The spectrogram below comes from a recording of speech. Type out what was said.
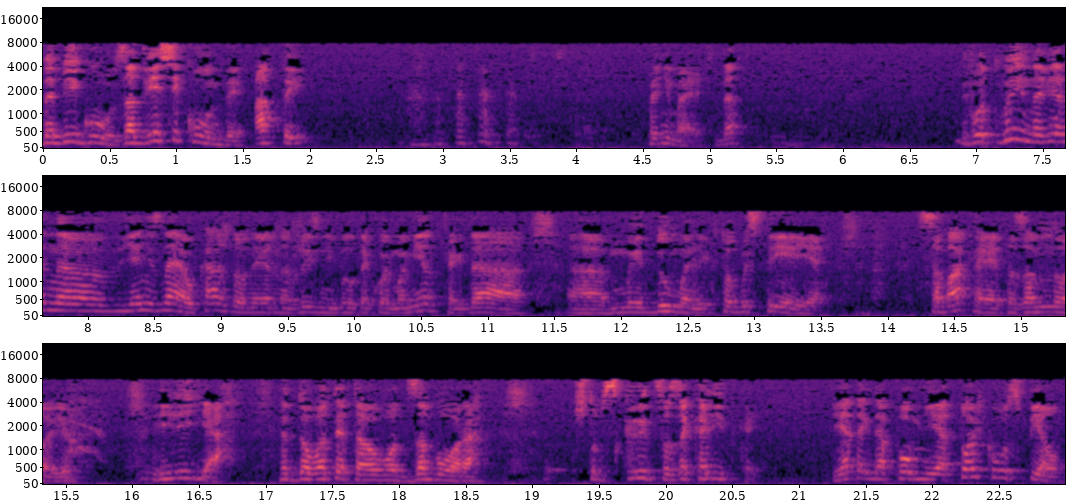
добегу за две секунды, а ты? Понимаете, да? Вот мы, наверное, я не знаю, у каждого, наверное, в жизни был такой момент, когда э, мы думали, кто быстрее. Собака это за мною или я до вот этого вот забора, чтобы скрыться за калиткой. Я тогда помню, я только успел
